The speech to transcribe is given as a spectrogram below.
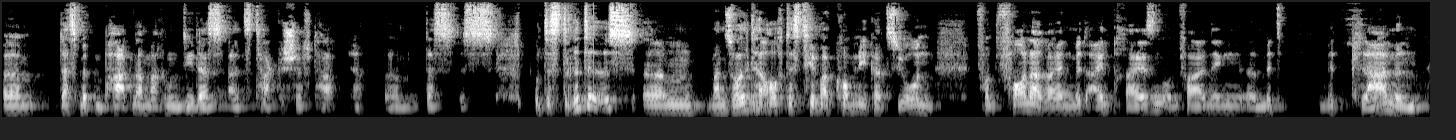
ähm, das mit einem Partner machen, die das als Taggeschäft haben. Ja? Ähm, das ist und das Dritte ist, ähm, man sollte auch das Thema Kommunikation von vornherein mit einpreisen und vor allen Dingen äh, mit mit planen,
